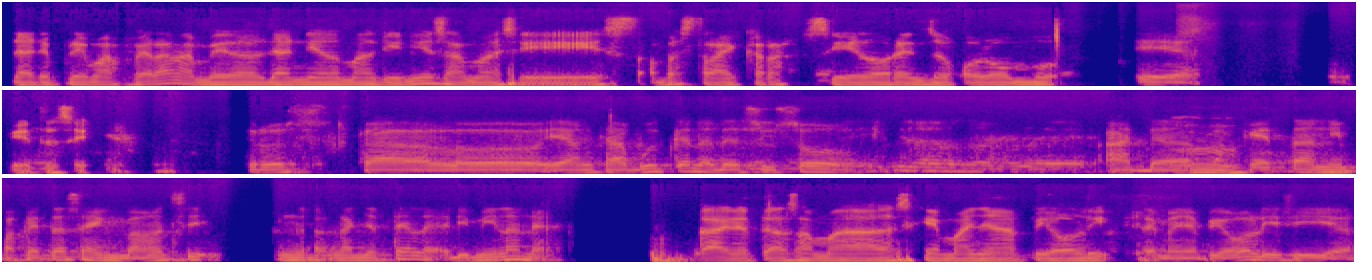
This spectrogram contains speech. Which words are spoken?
dari Primavera ngambil Daniel Maldini sama si apa striker si Lorenzo Colombo. Iya. gitu sih Terus kalau yang cabut kan ada Suso, ada Hmm. Paketa nih. Paketa sayang banget sih. Nggak, nggak nyetel ya di Milan ya? nggak nyetel sama skemanya Pioli Temanya Pioli sih ya.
